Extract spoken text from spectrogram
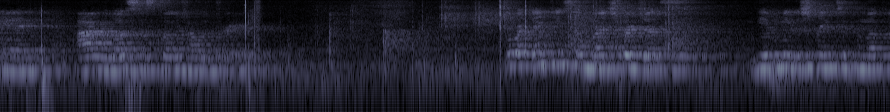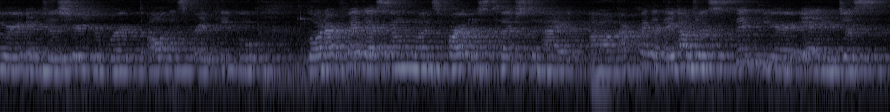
And I will love to close y'all in prayer. Lord, thank you so much for just giving me the strength to come up here and just share your word with all these great people. Lord, I pray that someone's heart was touched tonight. Um, I pray that they don't just sit here and just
